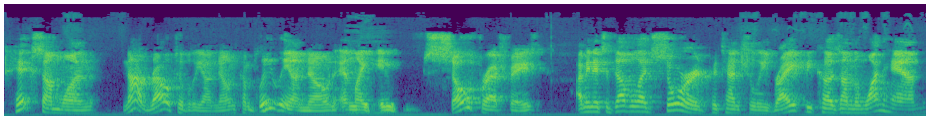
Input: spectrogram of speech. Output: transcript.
pick someone not relatively unknown, completely unknown, and like in, so fresh faced. I mean, it's a double edged sword potentially, right? Because on the one hand,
